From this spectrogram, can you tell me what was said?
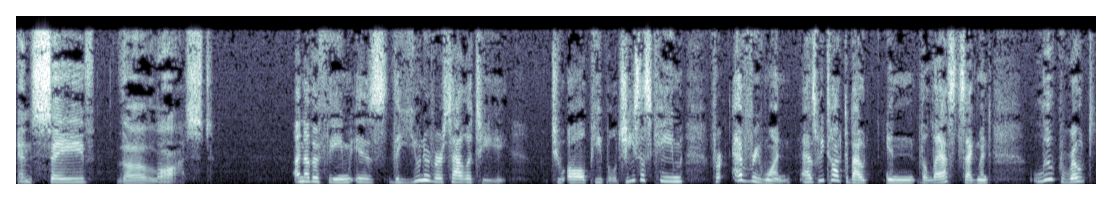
and save the lost. Another theme is the universality to all people. Jesus came for everyone. As we talked about in the last segment, Luke wrote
